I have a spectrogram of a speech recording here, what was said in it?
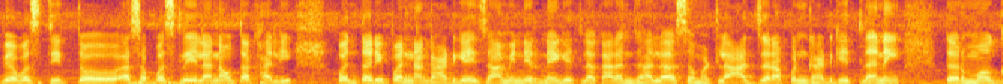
व्यवस्थित असा बसलेला नव्हता खाली. पण तरी पण ना घाट घ्यायचा आम्ही निर्णय घेतला. कारण झालं असं म्हटलं आज जर आपण घाट घेतला नाही तर मग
